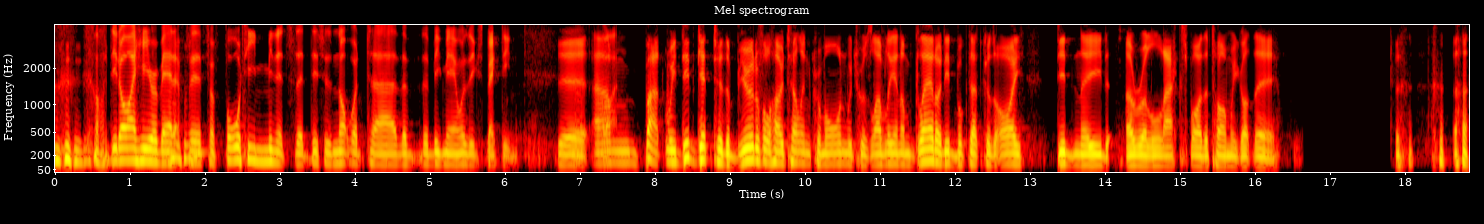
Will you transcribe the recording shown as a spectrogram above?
oh, did I hear about it for, for forty minutes that this is not what uh, the the big man was expecting. Yeah, um, but we did get to the beautiful hotel in Cremorne, which was lovely, and I'm glad I did book that because I did need a relax by the time we got there.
